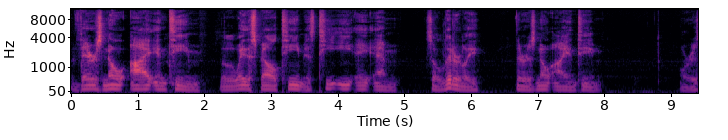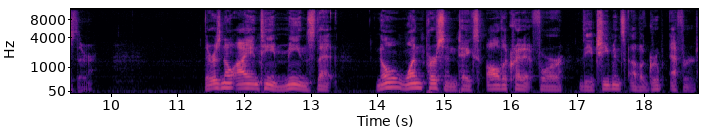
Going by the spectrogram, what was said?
there's no I in team. The way to spell team is T E A M. So literally, there is no I in team. Or is there? There is no I in team means that no one person takes all the credit for the achievements of a group effort.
